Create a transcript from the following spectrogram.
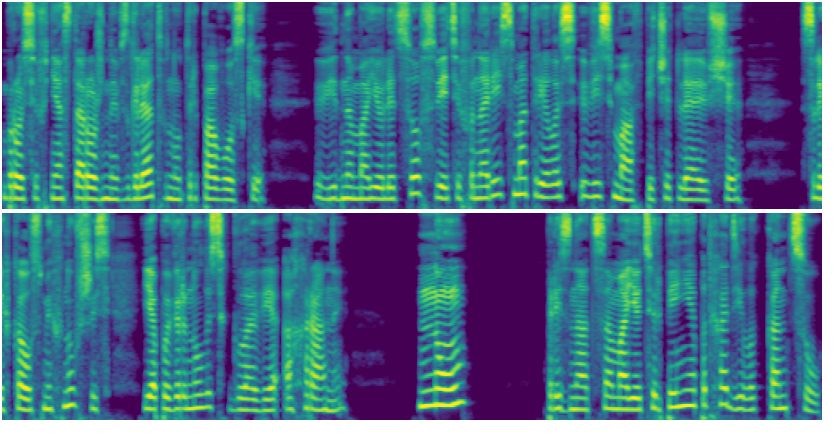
бросив неосторожный взгляд внутрь повозки. Видно, мое лицо в свете фонарей смотрелось весьма впечатляюще. Слегка усмехнувшись, я повернулась к главе охраны. «Ну?» Признаться, мое терпение подходило к концу.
